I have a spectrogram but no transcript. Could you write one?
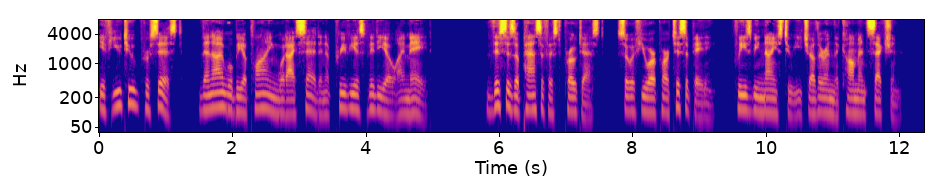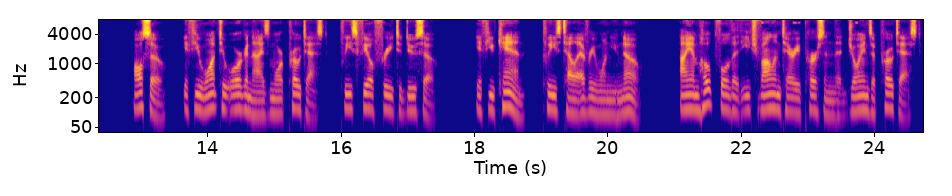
If YouTube persist, then I will be applying what I said in a previous video I made. This is a pacifist protest, so if you are participating, please be nice to each other in the comment section. Also, if you want to organize more protest, please feel free to do so. If you can, please tell everyone you know. I am hopeful that each voluntary person that joins a protest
